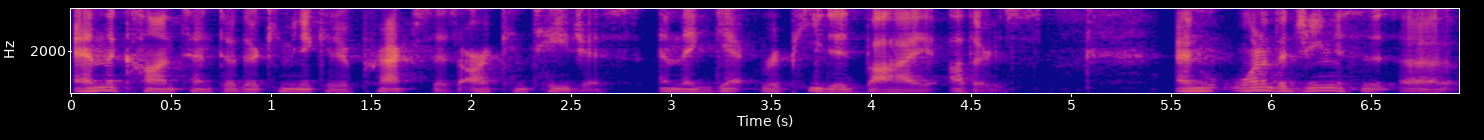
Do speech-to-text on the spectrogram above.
and the content of their communicative practices are contagious and they get repeated by others. And one of the genius uh,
